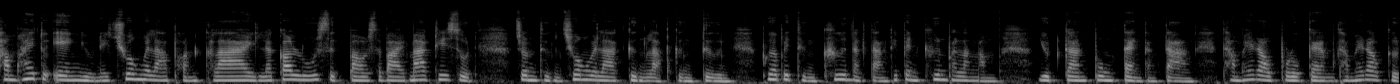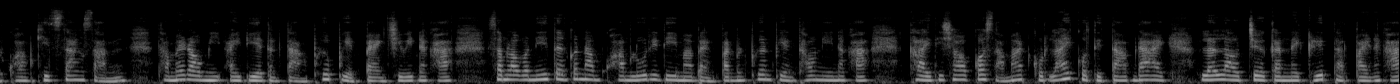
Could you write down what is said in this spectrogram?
ทำให้ตัวเองอยู่ในช่วงเวลาผ่อนคลาย แล้วก็รู้สึกเบาสบายมากที่สุด จนถึงช่วงเวลากึ่งหลับกึ่งตื่น เพื่อไปถึงคลื่นต่างๆ ที่เป็นคลื่นพลังงานหยุดการปรุงแต่งต่างๆ ทำให้เราโปรแกรมทำให้เราเกิดความคิดสร้างสรรค์ทำให้เรามีไอเดียต่างๆ เพื่อเปลี่ยนแปลงชีวิตนะคะสำหรับวันนี้เต้นก็นำความรู้ดีๆ มาแบ่งปันเพื่อนๆเพียงเท่านี้นะคะ ใครที่ชอบก็สามารถกดไลค์กดติดตามได้ แล้วเราเจอกันในคลิปถัดไปนะคะ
